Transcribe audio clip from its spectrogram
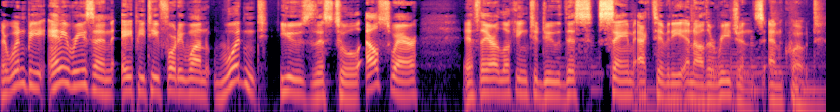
There wouldn't be any reason APT 41 wouldn't use this tool elsewhere if they are looking to do this same activity in other regions. End quote.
